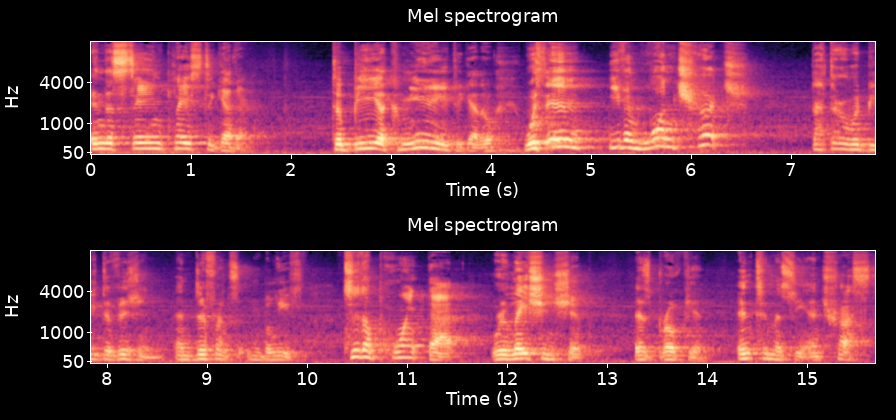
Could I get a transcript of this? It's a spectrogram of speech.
in the same place together? To be a community together within even one church, that there would be division and difference in beliefs to the point that relationship is broken, intimacy and trust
